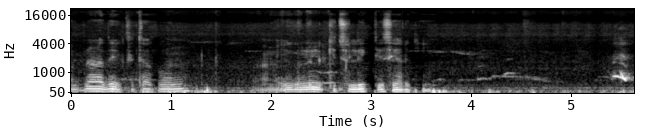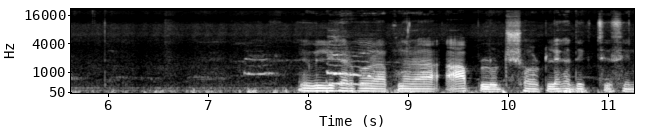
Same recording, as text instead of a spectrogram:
আপনারা দেখতে থাকুন, আমি এগুলো কিছু লিখতেছি আর কি। এগুলো লেখার পর আপনারা আপলোড শর্ট লেখা দেখতেছেন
